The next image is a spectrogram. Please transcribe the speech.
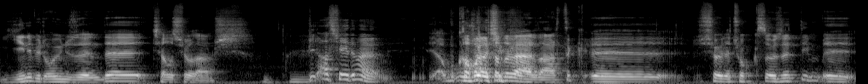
Yeni bir oyun üzerinde çalışıyorlarmış. Biraz şey değil mi? Ya bu kabak tadı verdi artık. Ee, şöyle çok kısa özetleyeyim. Ee,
